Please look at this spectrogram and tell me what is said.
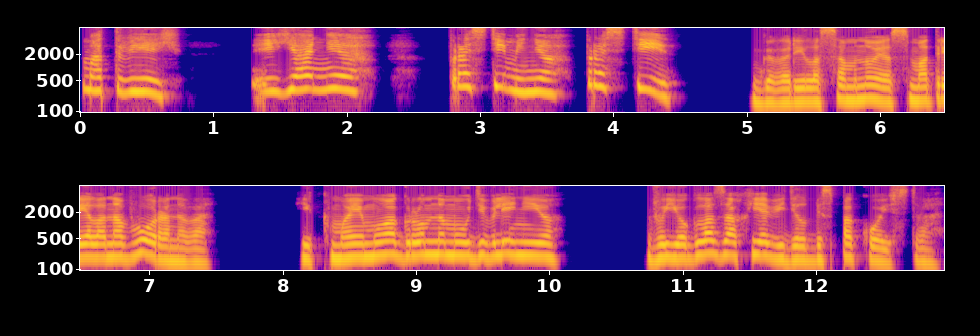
«Матвей, я не... Прости меня, прости!» Говорила со мной, осмотрела на Воронова. И, к моему огромному удивлению, в ее глазах я видел беспокойство.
